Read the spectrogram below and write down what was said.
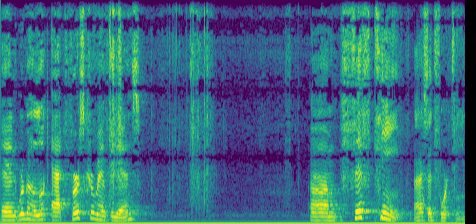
And we're going to look at First Corinthians Um, 15. I said 14.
